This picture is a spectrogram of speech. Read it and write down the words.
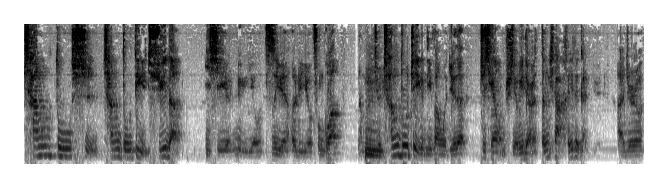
昌都市、昌都地区的一些旅游资源和旅游风光。那么就昌都这个地方，我觉得之前我们是有一点灯下黑的感觉啊，就是说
